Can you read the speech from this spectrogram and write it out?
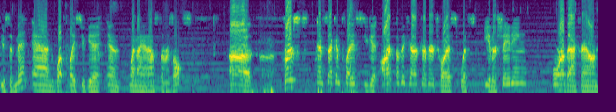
you submit and what place you get and when I announce the results. Uh, first and second place, you get art of the character of your choice with either shading or a background,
